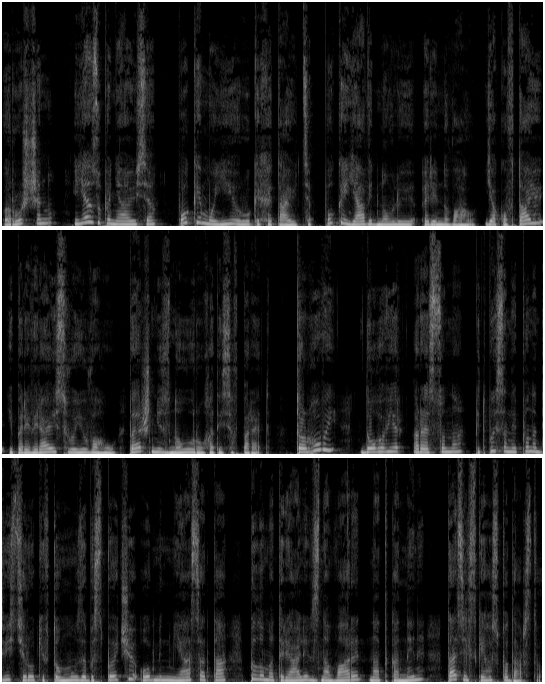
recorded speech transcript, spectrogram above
розчину, і я зупиняюся, поки мої руки хитаються, поки я відновлюю рівновагу. Я ковтаю і перевіряю свою вагу, перш ніж знову рухатися вперед. Торговий договір Рессона, підписаний понад 200 років тому, забезпечує обмін м'яса та пиломатеріалів з навари на тканини та сільське господарство.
